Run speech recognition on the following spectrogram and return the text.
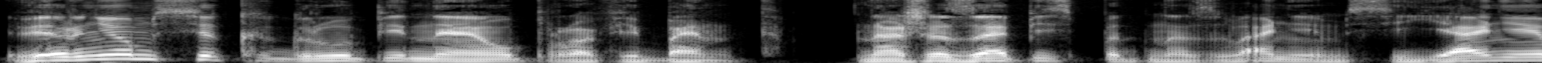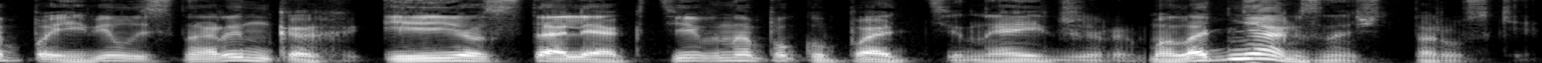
Вернемся к группе Neo Profi Band. Наша запись под названием «Сияние» появилась на рынках, и ее стали активно покупать тинейджеры. Молодняк, значит, по-русски.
